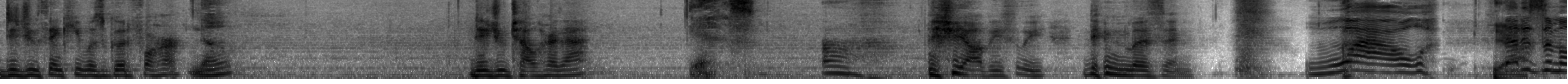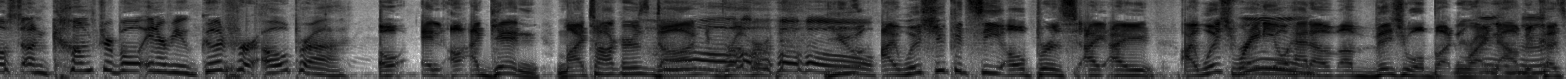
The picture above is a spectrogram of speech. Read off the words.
Did you think he was good for her? No. Did you tell her that? Yes. She obviously didn't listen. Wow. Yeah. That is the most uncomfortable interview. Good for Oprah. Oh, and uh, again, my talkers, Don, Oh. rubber. You, I wish you could see Oprah's. I, I, I wish radio had a, a visual button right now Mhm. because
